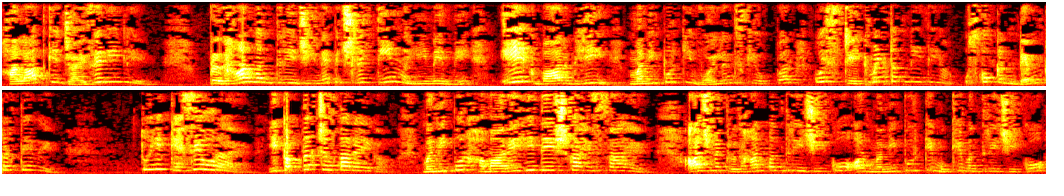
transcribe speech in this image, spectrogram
हालात के जायजे नहीं लिए। प्रधानमंत्री जी ने पिछले तीन महीने में एक बार भी मणिपुर की वायलेंस के ऊपर कोई स्टेटमेंट तक नहीं दिया। उसको कंडेम करते हुए। तो ये कैसे हो रहा है? ये कब तक चलता रहेगा? मणिपुर हमारे ही देश का हिस्सा है। आज मैं प्रधानमंत्री जी को और मणिपुर के मुख्यमंत्री जी को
